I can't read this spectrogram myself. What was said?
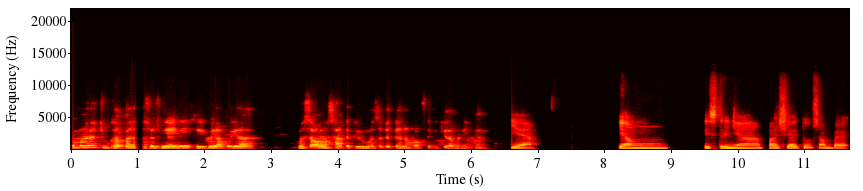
Kemarin juga kasusnya ini sih, uya kuya. Masa orang sakit di rumah sakit karena COVID dikira meninggal. Iya. Yang istrinya Pasha itu sampai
